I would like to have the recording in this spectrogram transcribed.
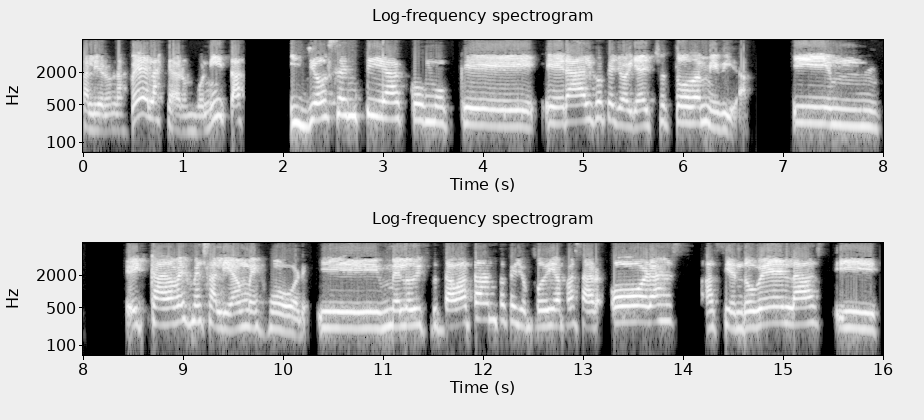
salieron las velas, quedaron bonitas y yo sentía como que era algo que yo había hecho toda mi vida y, mm, y cada vez me salían mejor y me lo disfrutaba tanto que yo podía pasar horas haciendo velas y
